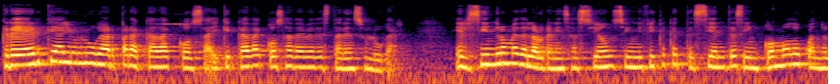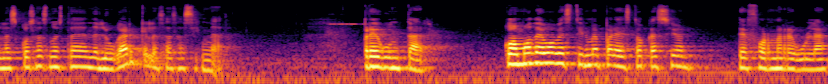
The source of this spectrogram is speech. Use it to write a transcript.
Creer que hay un lugar para cada cosa y que cada cosa debe de estar en su lugar. El síndrome de la organización significa que te sientes incómodo cuando las cosas no están en el lugar que las has asignado. Preguntar, ¿cómo debo vestirme para esta ocasión? De forma regular,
